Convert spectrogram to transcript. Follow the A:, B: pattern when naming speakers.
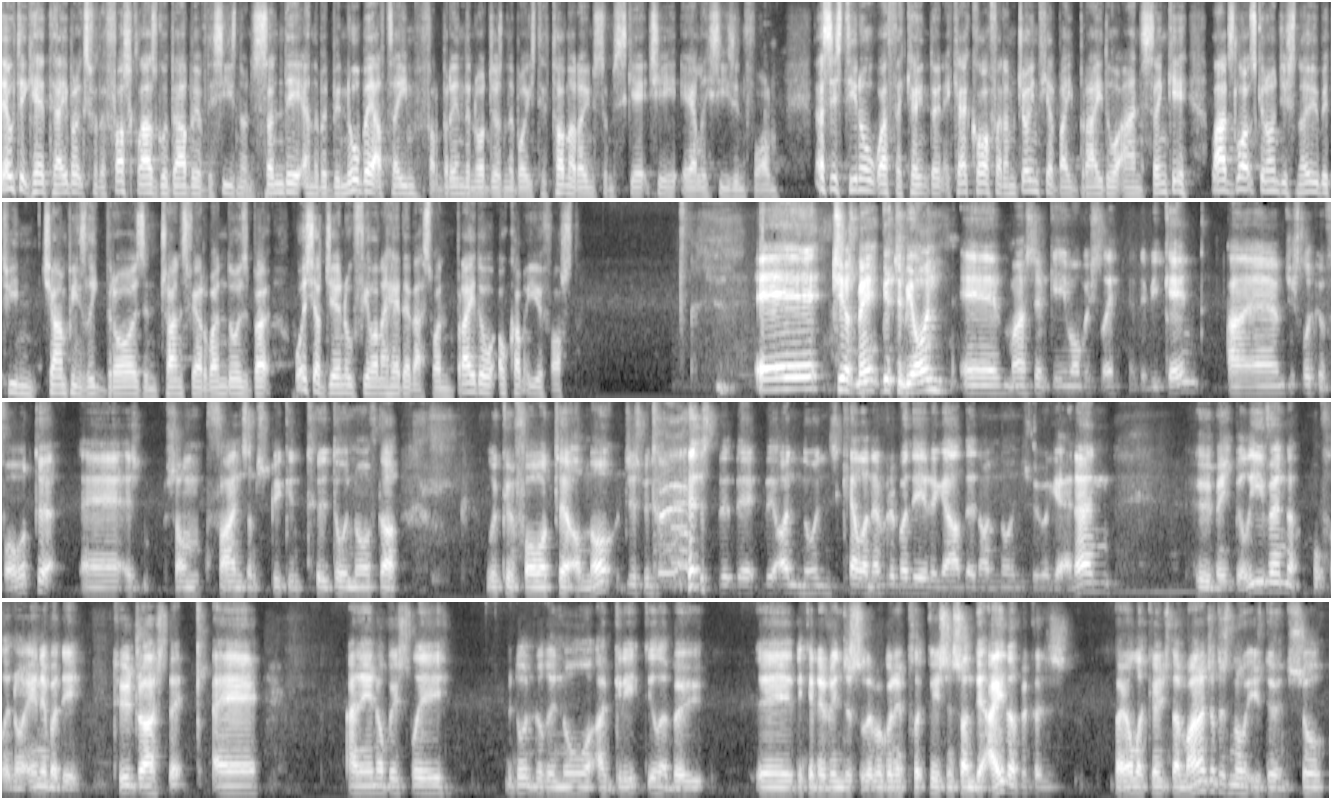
A: Celtic head to Ibrox for the first Glasgow derby of the season on Sunday, and there would be no better time for Brendan Rodgers and the boys to turn around some sketchy early season form. This is Tino with the countdown to kick-off, and I'm joined here by Brydo and Sinky. Lads, lots going on just now between Champions League draws and transfer windows, but what's your general feeling ahead of this one? Brydo, I'll come to you first.
B: Uh, cheers, mate. Good to be on. Uh, massive game, obviously, at the weekend. I'm just looking forward to it uh, as some fans I'm speaking to don't know if they're looking forward to it or not. Just because the, the, the unknowns killing everybody regarding unknowns who are getting in, who might be leaving. Hopefully, not anybody too drastic. Uh, and then obviously, we don't really know a great deal about uh, the kind of Rangers that we're going to play face on Sunday either because by all accounts, the manager doesn't know what he's doing. So,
